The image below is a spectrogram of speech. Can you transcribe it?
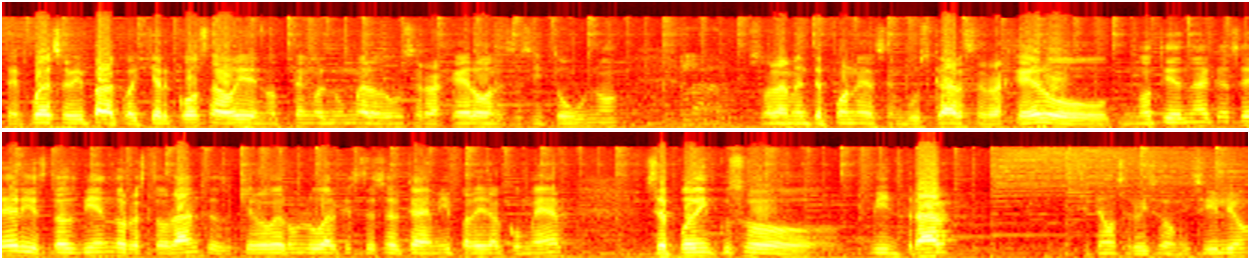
Te puede servir para cualquier cosa. Oye, no tengo el número de un cerrajero, necesito uno. Solamente pones en buscar cerrajero o no tienes nada que hacer y estás viendo restaurantes. Quiero ver un lugar que esté cerca de mí para ir a comer. Se puede incluso filtrar si tengo servicio de domicilio.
